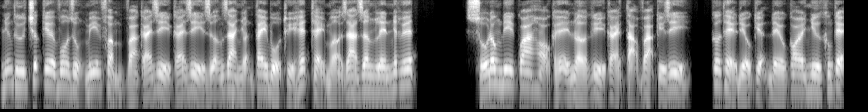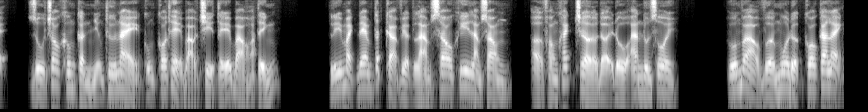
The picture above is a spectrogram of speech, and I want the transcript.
Những thứ trước kia vô dụng mỹ phẩm và cái gì cái gì dưỡng da nhuận tay bổ thủy hết thể mở ra dâng lên nhất huyết. Số đông đi qua họ cái nở gỉ cải tạo vạ kỳ gì, cơ thể điều kiện đều coi như không tệ, dù cho không cần những thứ này cũng có thể bảo trì tế bào hoạt tính. Lý mạch đem tất cả việc làm sau khi làm xong, ở phòng khách chờ đợi đồ ăn đun sôi. Uống vào vừa mua được coca lạnh,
